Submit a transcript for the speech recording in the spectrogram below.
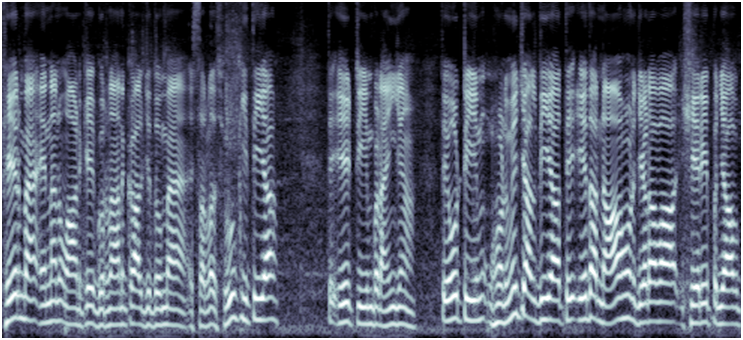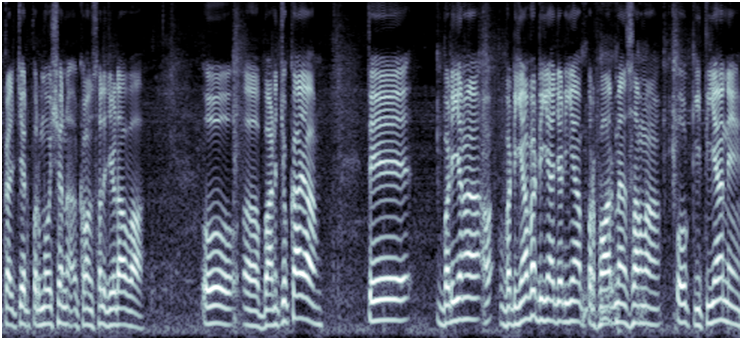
ਫਿਰ ਮੈਂ ਇਹਨਾਂ ਨੂੰ ਆਣ ਕੇ ਗੁਰੂ ਨਾਨਕ ਕਾਲਜ ਜਦੋਂ ਮੈਂ ਸਰਵਿਸ ਸ਼ੁਰੂ ਕੀਤੀ ਆ ਤੇ ਇਹ ਟੀਮ ਬਣਾਈ ਆ। ਤੇ ਉਹ ਟੀਮ ਹੁਣ ਵੀ ਚੱਲਦੀ ਆ ਤੇ ਇਹਦਾ ਨਾਂ ਹੁਣ ਜਿਹੜਾ ਵਾ Shere Punjab culture promotion council ਜਿਹੜਾ ਵਾ ਉਹ ਬਣ ਚੁੱਕਾ ਆ। ਤੇ ਬੜੀਆਂ ਵੱਡੀਆਂ ਵੱਡੀਆਂ ਜਿਹੜੀਆਂ ਪਰਫਾਰਮੈਂਸਾਂ ਵਾ ਉਹ ਕੀਤੀਆਂ ਨੇ।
